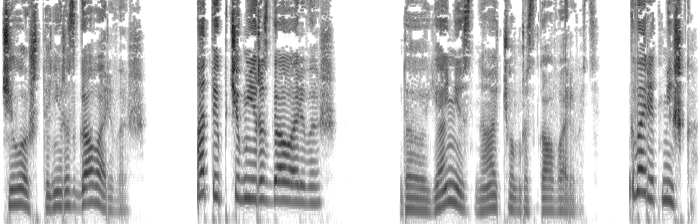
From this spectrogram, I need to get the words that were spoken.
«Чего ж ты не разговариваешь?» «А ты почему не разговариваешь?» «Да я не знаю, о чем разговаривать говорит Мишка.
